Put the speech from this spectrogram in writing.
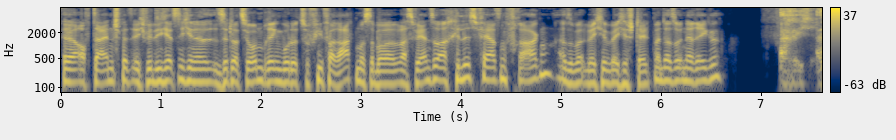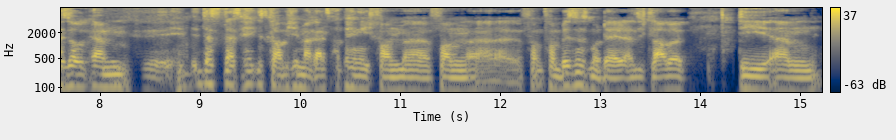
äh, auf deinen Spitz, ich will dich jetzt nicht in eine Situation bringen, wo du zu viel verraten musst, aber was wären so Achillesfersenfragen? Also welche, welche stellt man da so in der Regel? Ach, ich, also ähm, das, das ist, glaube ich, immer ganz abhängig vom, äh, vom, äh, vom, vom Businessmodell. Also ich glaube, die, ähm,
